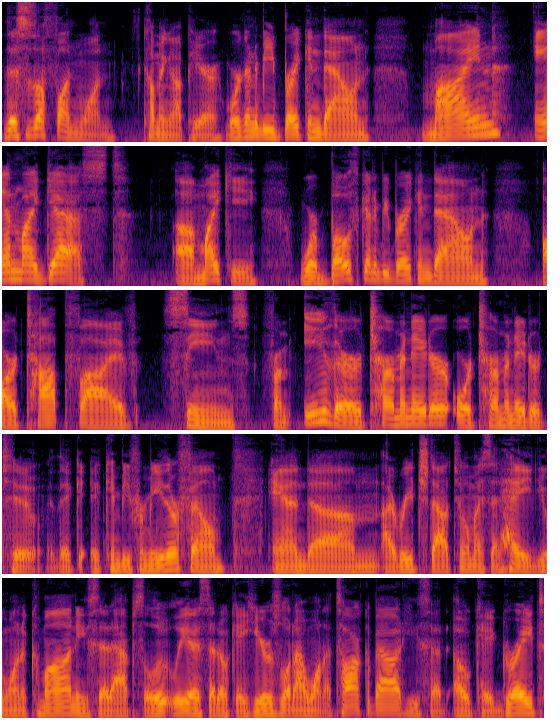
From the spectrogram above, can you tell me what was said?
this is a fun one coming up here. We're going to be breaking down mine and my guest uh, Mikey, we're both going to be breaking down our top five scenes from either Terminator or Terminator 2. it can be from either film. And um, I reached out to him. I said, Hey, do you want to come on? He said, Absolutely. I said, Okay, here's what I want to talk about. He said, Okay, great.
